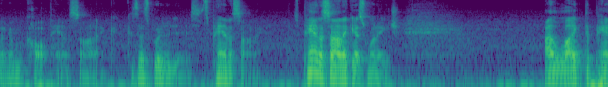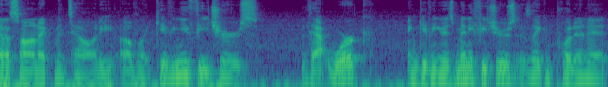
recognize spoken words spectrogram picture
like I'm gonna call it Panasonic because that's what it is. It's Panasonic. It's Panasonic S1H. I like the Panasonic mentality of like giving you features that work and giving you as many features as they can put in it.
